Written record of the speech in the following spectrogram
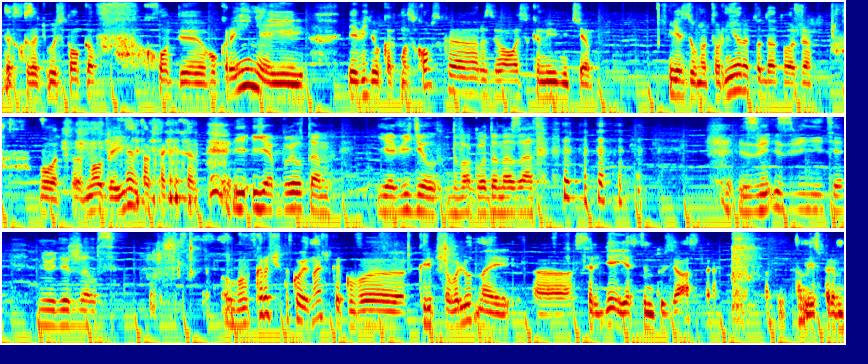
так сказать, у истоков хобби в Украине. И я видел, как московская развивалась комьюнити. Ездил на турниры туда тоже. Вот, много ивентов всяких. Я был там, я видел два года назад. Извините, не удержался. Короче, такой, знаешь, как в криптовалютной э, среде есть энтузиасты. Там есть прям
